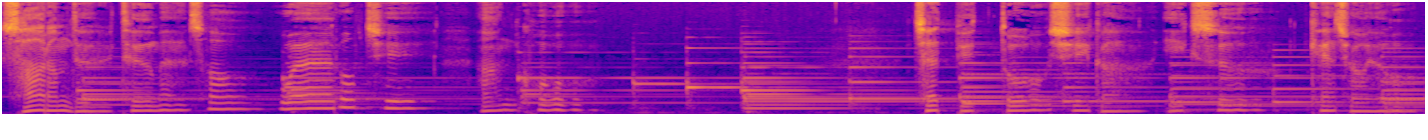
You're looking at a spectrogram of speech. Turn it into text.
사람들 틈에서 외롭지 않고 잿빛 도시가 익숙해져요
